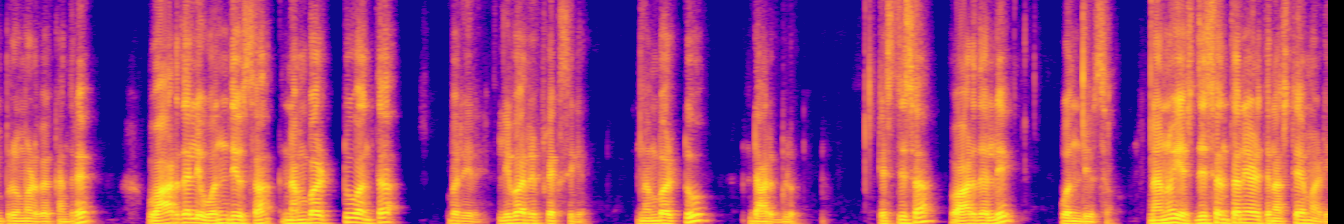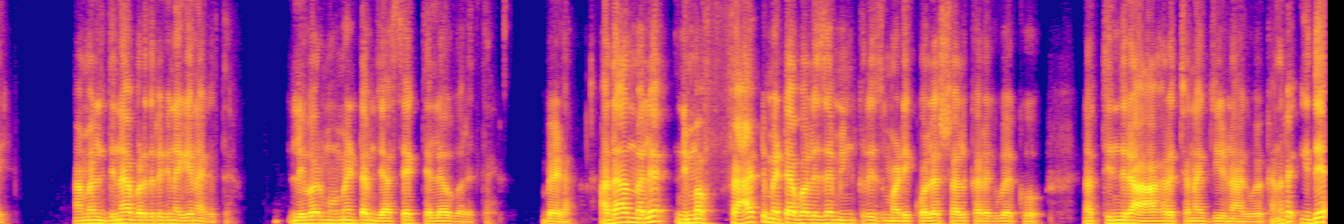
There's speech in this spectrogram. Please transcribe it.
ಇಂಪ್ರೂವ್ ಮಾಡ್ಬೇಕಂದ್ರೆ ವಾರದಲ್ಲಿ ಒಂದ್ ದಿವಸ ನಂಬರ್ ಟೂ ಅಂತ ಬರೀರಿ. ಲಿವರ್ ರಿಫ್ಲೆಕ್ಸಿಗೆ ನಂಬರ್ ಟು ಡಾರ್ಕ್ ಬ್ಲೂ ಎಷ್ಟು ದಿವಸ? ವಾರದಲ್ಲಿ ಒಂದು ದಿವಸ. ನಾನು ಎಷ್ಟು ದಿವಸ ಅಂತಾನೆ ಹೇಳ್ತೇನೆ, ಅಷ್ಟೇ ಮಾಡಿ. ಆಮೇಲೆ ದಿನ ಬರೆದ್ರಿಗಿನಾಗ ಏನಾಗುತ್ತೆ? ಲಿವರ್ ಮೊಮೆಂಟಮ್ ಜಾಸ್ತಿ ಆಗಿ ತೆಲೆವು ಬರುತ್ತೆ. ಬೇಡ. ಅದಾದ್ಮೇಲೆ ನಿಮ್ಮ ಫ್ಯಾಟ್ ಮೆಟಾಬಾಲಿಸಮ್ ಇನ್ಕ್ರೀಸ್ ಮಾಡಿ ಕೊಲೆಸ್ಟ್ರಾಲ್ ಕರಗಬೇಕು, ನಾವು ತಿಂದಿರೋ ಆಹಾರ ಚೆನ್ನಾಗಿ ಜೀರ್ಣ ಆಗ್ಬೇಕಂದ್ರೆ ಇದೇ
